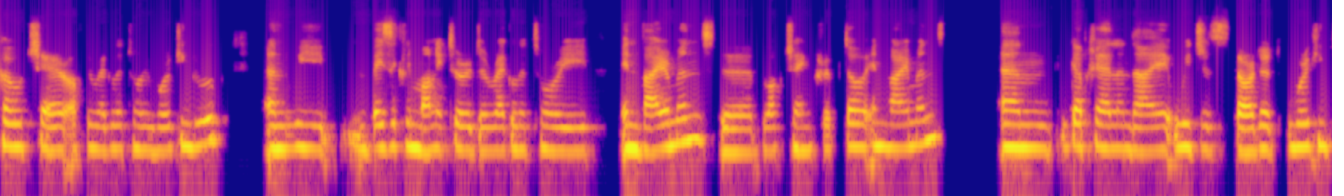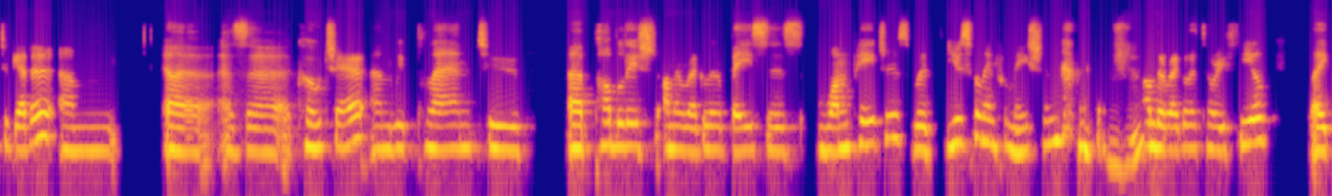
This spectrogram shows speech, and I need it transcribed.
co-chair of the regulatory working group, and we basically monitor the regulatory environment, the blockchain crypto environment. And Gabrielle and I, we just started working together. Um, uh, as a co-chair, and we plan to uh, publish on a regular basis one pages with useful information mm-hmm. on the regulatory field like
